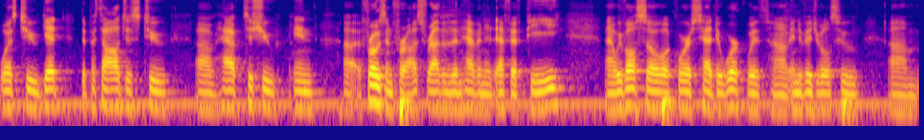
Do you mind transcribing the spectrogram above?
was to get the pathologists to um, have tissue in, uh, frozen for us, rather than having it FFPE. Uh, We've also, of course, had to work with uh, individuals who um,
